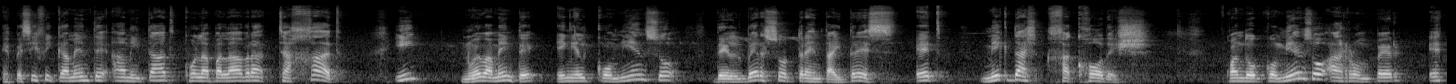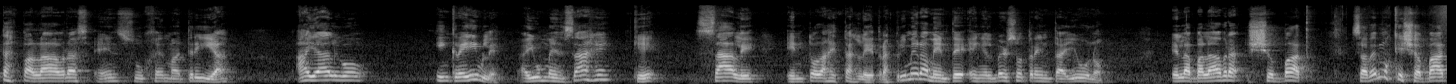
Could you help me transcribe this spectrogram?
específicamente a mitad con la palabra Tahat. Y nuevamente en el comienzo del verso 33, Et Mikdash HaKodesh. Cuando comienzo a romper estas palabras en su gematría, hay algo increíble. Hay un mensaje que sale en todas estas letras. Primeramente, en el verso 31, en la palabra Shabbat. Sabemos que Shabbat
